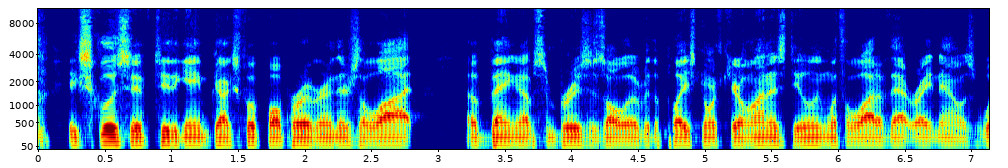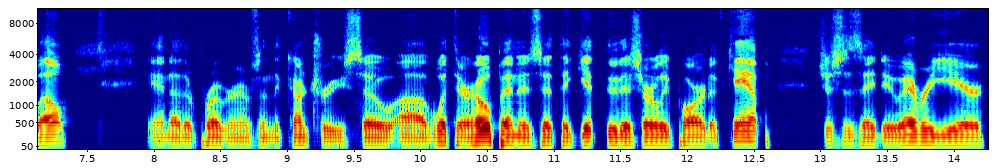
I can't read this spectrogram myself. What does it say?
exclusive to the Gamecocks football program. There's a lot of bang ups and bruises all over the place. North Carolina is dealing with a lot of that right now as well, and other programs in the country. So, uh, what they're hoping is that they get through this early part of camp, just as they do every year.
